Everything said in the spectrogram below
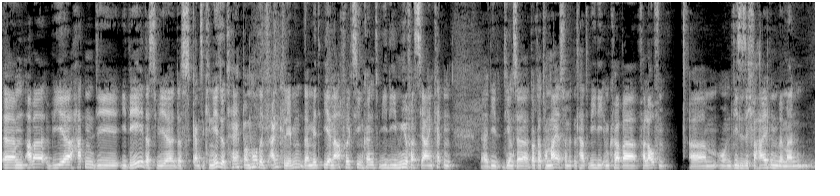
Ähm, aber wir hatten die Idee, dass wir das ganze Kinesiotape bei Moritz ankleben, damit ihr nachvollziehen könnt, wie die myofaszialen Ketten, die, die uns der Dr. Tom Myers vermittelt hat, wie die im Körper verlaufen ähm, und wie sie sich verhalten, wenn man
